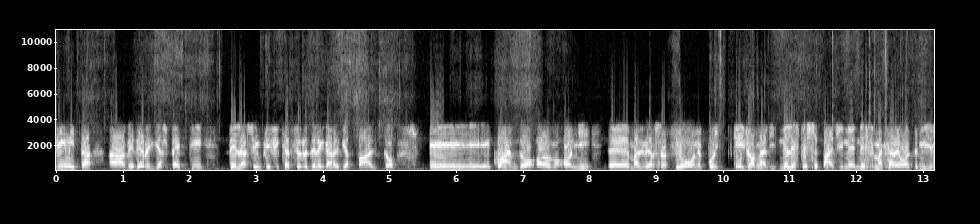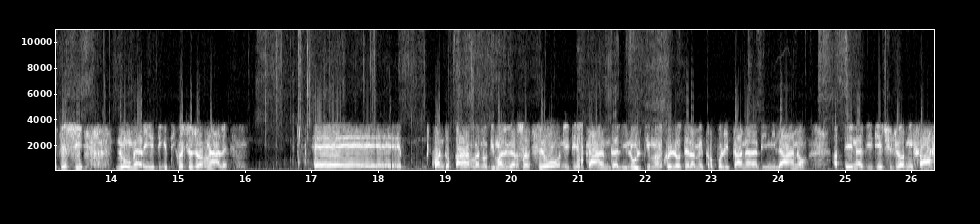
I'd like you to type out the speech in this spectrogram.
limita a vedere gli aspetti della semplificazione delle gare di appalto. E quando ogni eh, malversazione, poi che i giornali nelle stesse pagine, magari a volte negli stessi numeri di, di questo giornale, eh, quando parlano di malversazioni, di scandali, l'ultimo è quello della metropolitana di Milano appena di dieci giorni fa,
